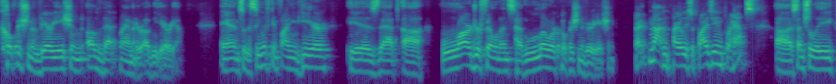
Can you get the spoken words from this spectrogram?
coefficient of variation of that parameter of the area. And so the significant finding here is that uh, larger filaments have lower coefficient of variation. Right? Not entirely surprising, perhaps. Uh, essentially,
